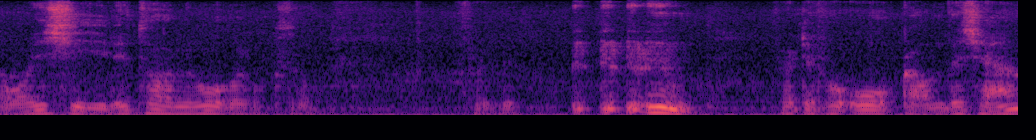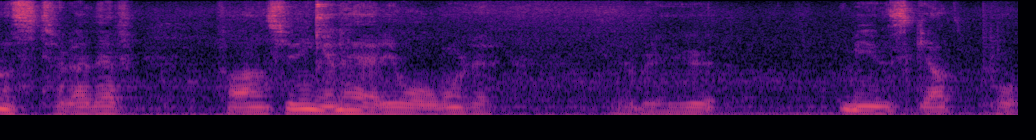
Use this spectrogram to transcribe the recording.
Jag var i Kil i 12 år också. För för att få åkande tjänst. För det fanns ju ingen här i Åmål. Det, det blev ju minskat på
